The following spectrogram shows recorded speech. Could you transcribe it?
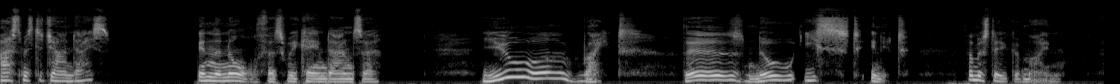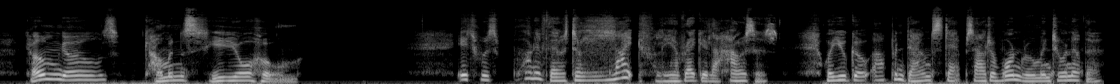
asked Mr. Jarndyce. In the north as we came down, sir. You are right. There's no east in it. A mistake of mine. Come, girls, come and see your home. It was one of those delightfully irregular houses where you go up and down steps out of one room into another,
